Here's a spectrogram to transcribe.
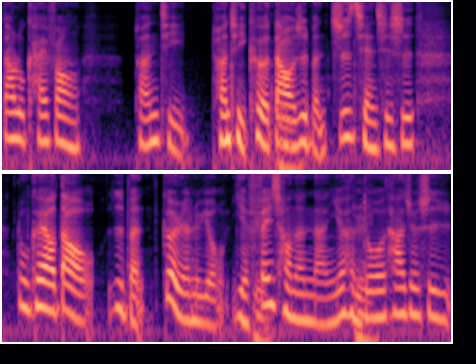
大陆开放团体团体课到日本之前，其实。陆客要到日本个人旅游也非常的难，也很多他就是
